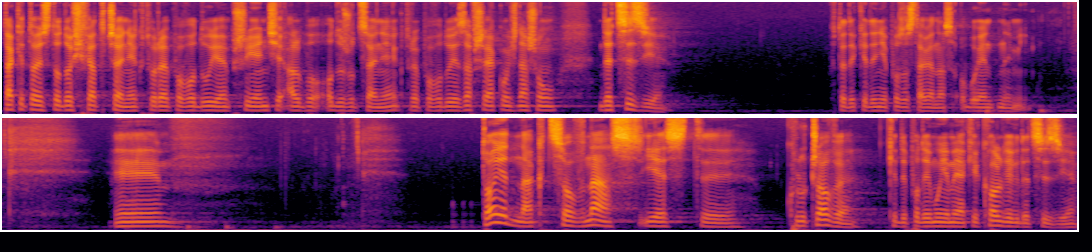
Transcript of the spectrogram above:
Takie to jest to doświadczenie, które powoduje przyjęcie albo odrzucenie, które powoduje zawsze jakąś naszą decyzję, wtedy, kiedy nie pozostawia nas obojętnymi. To jednak, co w nas jest y, kluczowe, kiedy podejmujemy jakiekolwiek decyzje,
